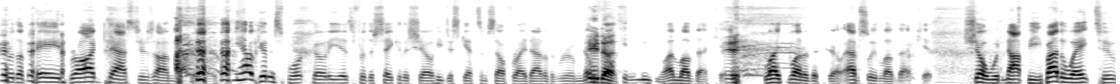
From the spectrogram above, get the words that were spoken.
for the paid broadcasters on the. See how good a sport Cody is for the sake of the show. He just gets himself right out of the room. No He does. ego. I love that kid. Lifeblood of the show. Absolutely love that kid. Show would not be. By the way, too,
